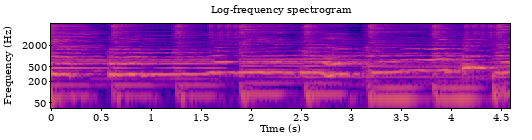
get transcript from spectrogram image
เก็บกลมวันเวียนเกิดเกลือด้วยเธอ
